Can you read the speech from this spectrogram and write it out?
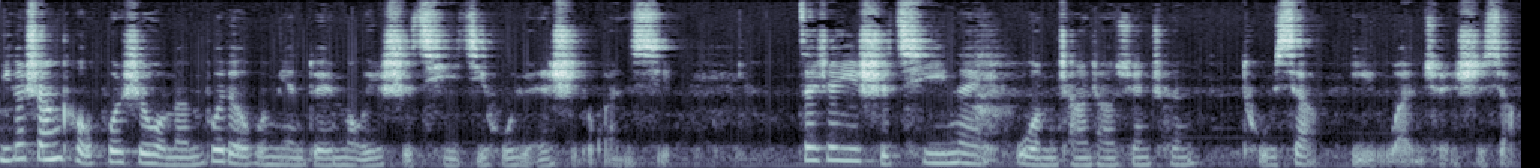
一个伤口迫使我们不得不面对某一时期几乎原始的关系。在这一时期内，我们常常宣称图像已完全失效。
